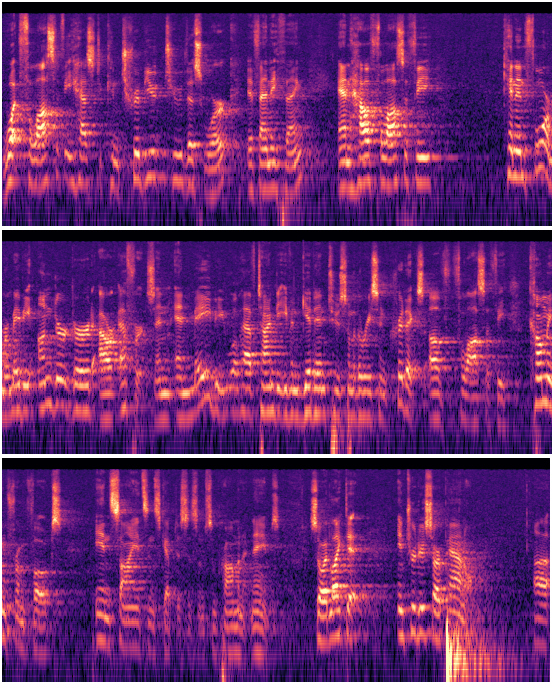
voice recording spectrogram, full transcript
what philosophy has to contribute to this work, if anything, and how philosophy can inform or maybe undergird our efforts. And, and maybe we'll have time to even get into some of the recent critics of philosophy coming from folks in science and skepticism, some prominent names. So I'd like to introduce our panel. Uh,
